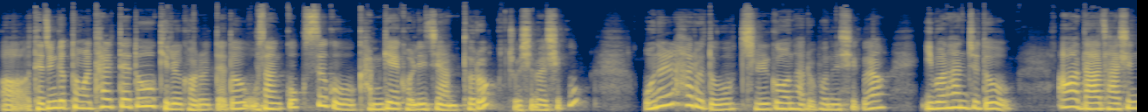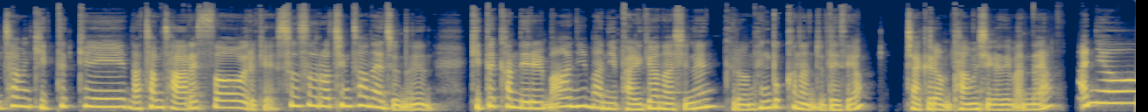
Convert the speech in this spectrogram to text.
어, 대중교통을 탈 때도 길을 걸을 때도 우산 꼭 쓰고 감기에 걸리지 않도록 조심하시고, 오늘 하루도 즐거운 하루 보내시고요. 이번 한 주도 아, 나 자신 참 기특해. 나 참 잘했어. 이렇게 스스로 칭찬해주는 기특한 일을 많이 많이 발견하시는 그런 행복한 한 주 되세요. 자, 그럼 다음 시간에 만나요. 안녕!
